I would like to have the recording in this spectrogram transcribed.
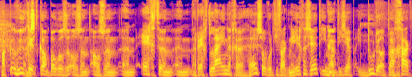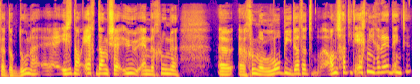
Maar u kent dus... Kamp ook als, als, een, als een, een echt een, een rechtlijnige, hè, zo wordt hij vaak neergezet. Iemand ja. die zegt, ik doe dat, dan ga ik dat ook doen. Is het nou echt dankzij u en de groene, uh, groene lobby dat het, anders had hij het echt niet gered, denkt u?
